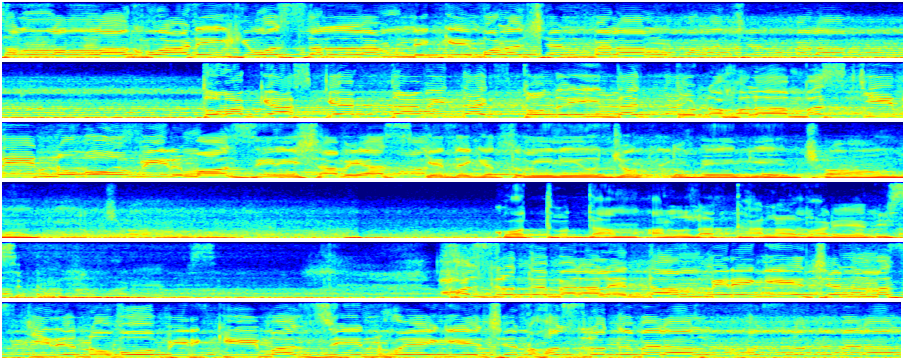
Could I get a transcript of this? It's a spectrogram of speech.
সাল্লাল্লাহু আলাইহি ওয়াসাল্লাম ডেকে বলেছেন, বেলাল, তোমাকে আজকে একটা আমি দায়িত্ব দেই। দায়িত্বটা হলো মসজিদে নববীর মসজিদ হিসাবে আজকে থেকে তুমি নিয়োজিত হয়ে গিয়েছ। কত দাম আল্লাহ তালা বাড়িয়ে দিছেন হজরতে বেলালের দাম বেড়ে গিয়েছেন মসজিদে নববীর কি মসজিদ হয়ে গিয়েছেন হজরতে বেলাল? হজরতে বেলাল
